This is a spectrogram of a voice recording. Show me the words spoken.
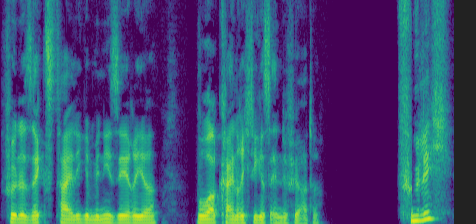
für eine sechsteilige Miniserie, wo er kein richtiges Ende für hatte. Fühle ich,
